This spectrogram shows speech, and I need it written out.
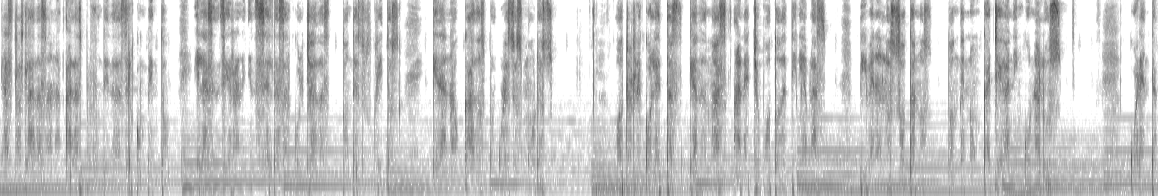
las trasladas a las profundidades del convento y las encierran en celdas acolchadas donde sus gritos quedan ahogados por gruesos muros. Otras recoletas que además han hecho voto de tinieblas viven en los sótanos donde nunca llega ninguna luz. 40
